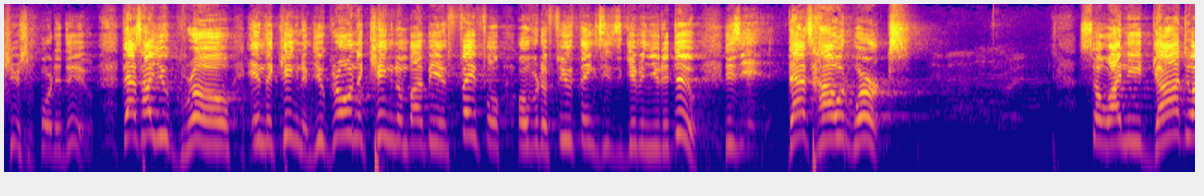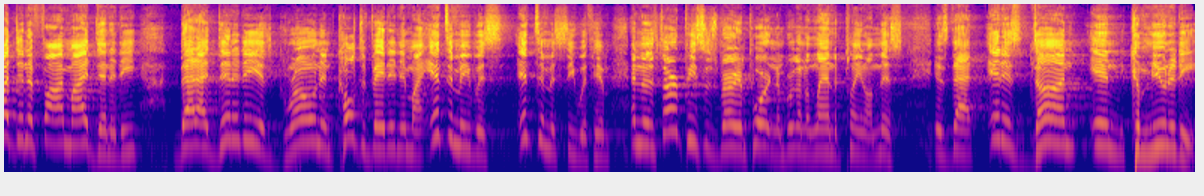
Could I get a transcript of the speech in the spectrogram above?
Here's more to do. That's how you grow in the kingdom. You grow in the kingdom by being faithful over the few things He's given you to do. He's, that's how it works. So I need God to identify my identity. That identity is grown and cultivated in my intimacy with Him. And the third piece is very important, and we're going to land the plane on this, is that it is done in community.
